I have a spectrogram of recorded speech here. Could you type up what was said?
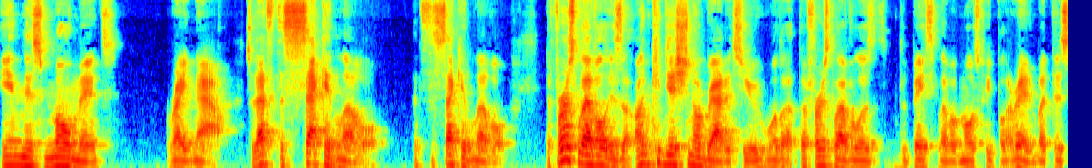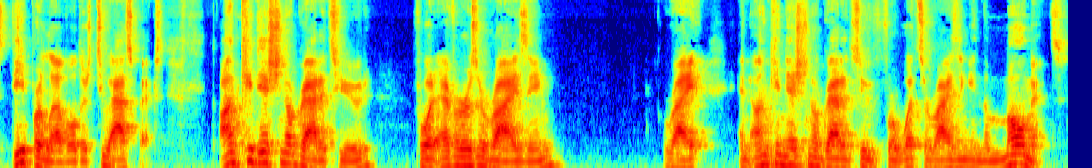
In this moment, right now. So that's the second level. That's the second level. The first level is unconditional gratitude. Well, the, the first level is the basic level most people are in, but this deeper level, there's two aspects unconditional gratitude for whatever is arising, right? And unconditional gratitude for what's arising in the moment.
